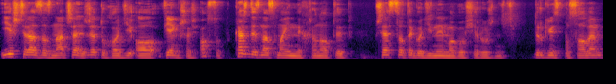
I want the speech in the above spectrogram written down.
I jeszcze raz zaznaczę, że tu chodzi o większość osób. Każdy z nas ma inny chronotyp, przez co te godziny mogą się różnić. Drugim sposobem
